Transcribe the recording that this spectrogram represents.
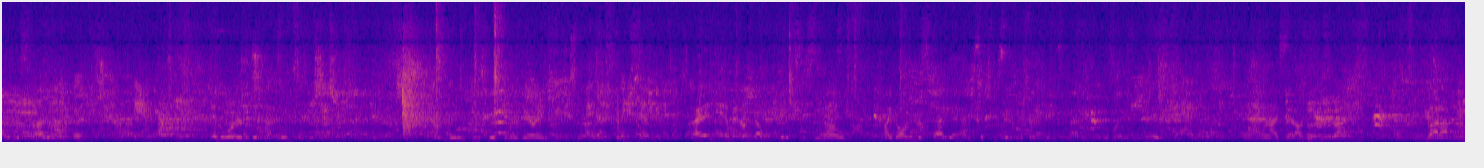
that in the study in order to get my ovaries. Increased risk of ovarian cancer, I was But I didn't need them, I'm done with kids. So by going in the study, I had a 66% chance of having my ovaries removed. And I said, I'll do the study, but I'm going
